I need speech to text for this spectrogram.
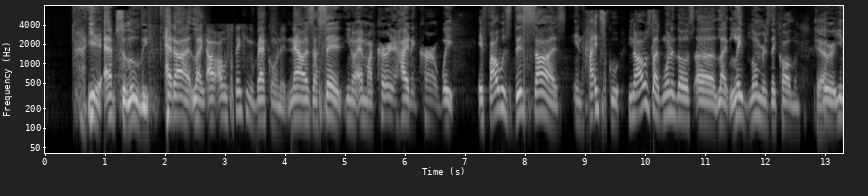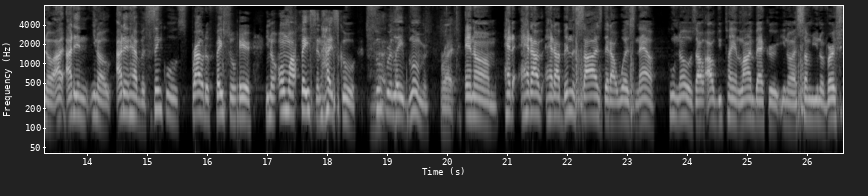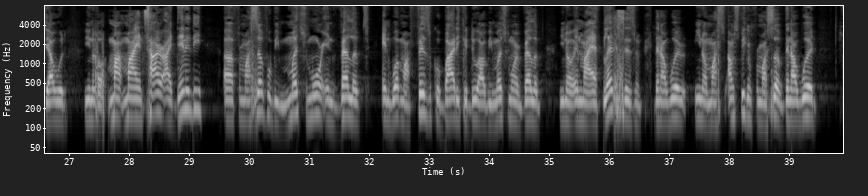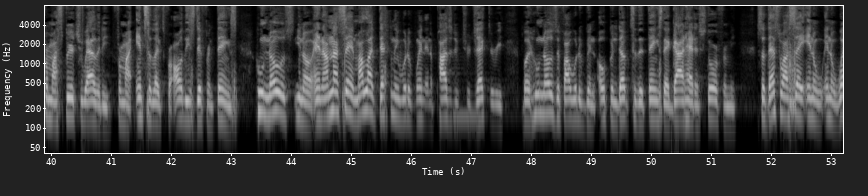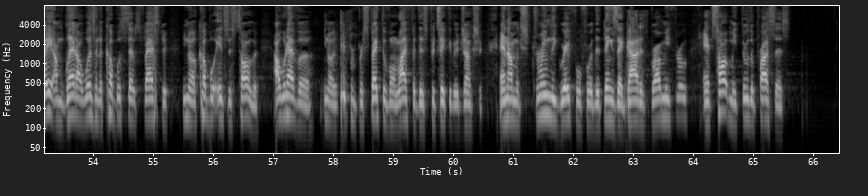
Yeah, absolutely. Had I like I, I, was thinking back on it. Now, as I said, you know, at my current height and current weight, if I was this size in high school, you know, I was like one of those uh like late bloomers they call them, yeah. where you know I, I didn't you know I didn't have a single sprout of facial hair you know on my face in high school, super late bloomer. Right. And um had had I had I been the size that I was now, who knows? I, I would be playing linebacker, you know, at some university. I would, you know, my my entire identity uh for myself would be much more enveloped in what my physical body could do. I would be much more enveloped you know, in my athleticism than I would, you know, my, I'm speaking for myself, than I would for my spirituality, for my intellect, for all these different things. Who knows, you know, and I'm not saying my life definitely would have went in a positive trajectory, but who knows if I would have been opened up to the things that God had in store for me. So that's why I say, in a in a way, I'm glad I wasn't a couple steps faster, you know, a couple inches taller. I would have a you know a different perspective on life at this particular juncture, and I'm extremely grateful for the things that God has brought me through and taught me through the process.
